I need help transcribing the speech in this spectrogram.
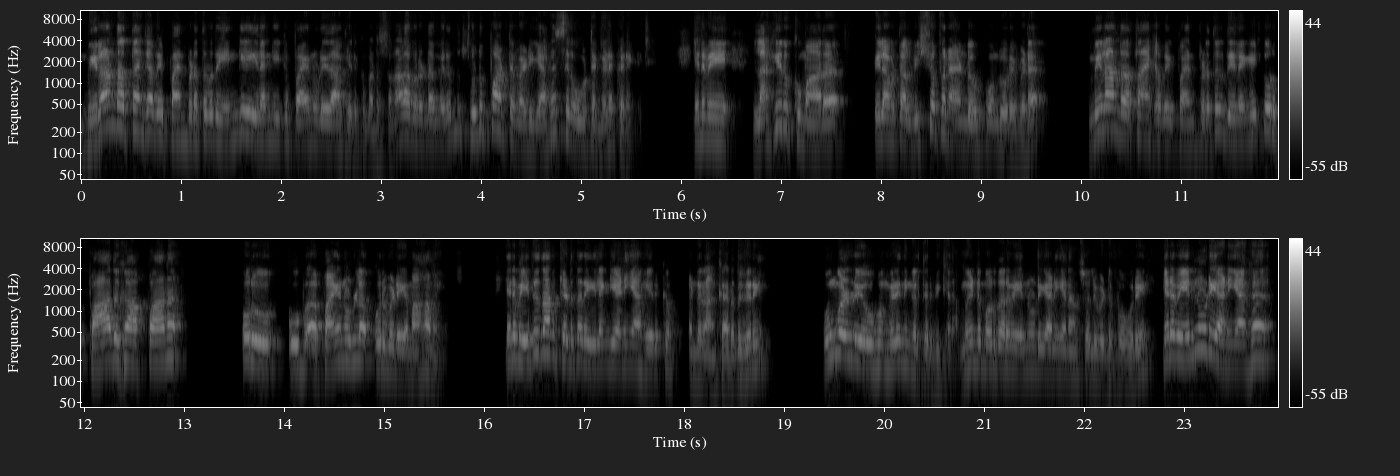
மிலான் ரத்தாங்காவை பயன்படுத்துவது எங்கே இலங்கைக்கு பயனுடையதாக இருக்கும் என்று சொன்னால் அவரிடமிருந்து துடுப்பாட்டு வழியாக சில ஊட்டங்களும் கிடைக்கும் எனவே லஹிருகுமார இல்லாவிட்டால் விஸ்வ பெர்னாண்டோ போன்றோரை விட மிலான் ரத்தாங்காவை பயன்படுத்துவது இலங்கைக்கு ஒரு பாதுகாப்பான ஒரு உப- பயனுள்ள ஒரு விடயமாக அமையும். எனவே இதுதான் கிட்டத்தட்ட இலங்கை அணியாக இருக்கும் என்று நான் கருதுகிறேன். உங்களுடைய ஊகங்களை நீங்கள் தெரிவிக்கலாம். மீண்டும் ஒரு தடவை என்னுடைய அணியை நான் சொல்லிவிட்டு போகிறேன். எனவே என்னுடைய அணியாக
